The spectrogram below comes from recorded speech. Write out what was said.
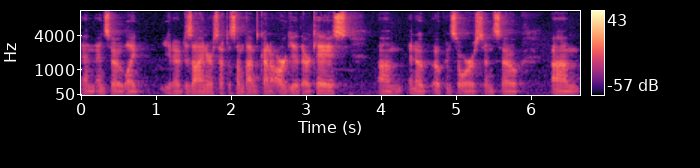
and and so like you know, designers have to sometimes kind of argue their case um, in op- open source, and so. Um,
